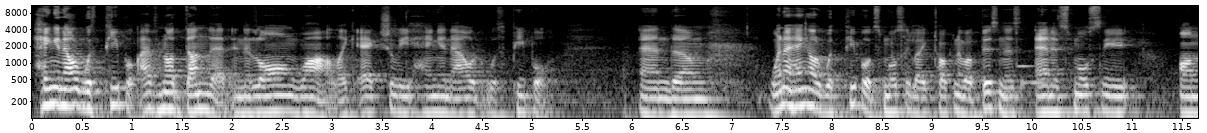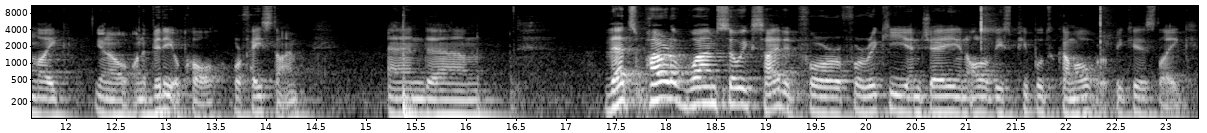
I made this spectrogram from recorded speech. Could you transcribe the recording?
hanging out with people. I've not done that in a long while, like actually hanging out with people. And um, when I hang out with people, it's mostly like talking about business and it's mostly on like, you know, on a video call or FaceTime. And um, that's part of why I'm so excited for, for Ricky and Jay and all of these people to come over because like,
